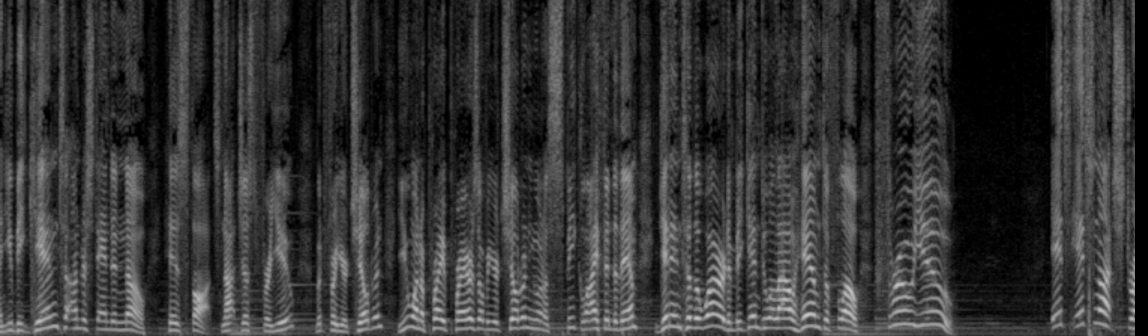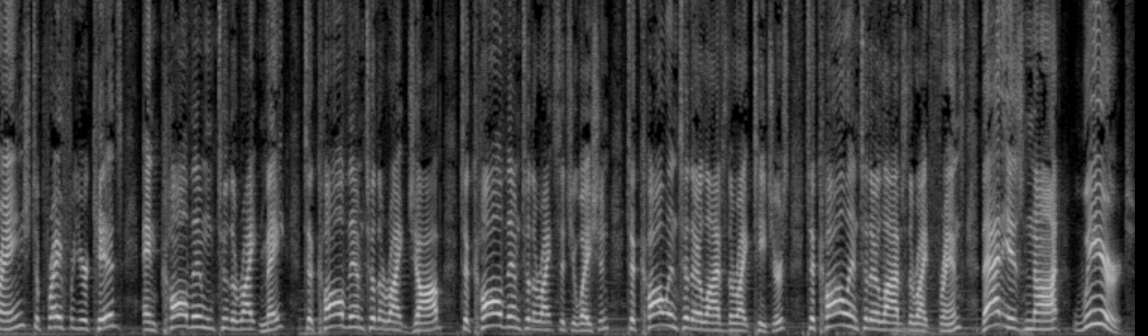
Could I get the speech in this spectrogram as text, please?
And you begin to understand and know His thoughts, not just for you, but for your children. You want to pray prayers over your children, you want to speak life into them. Get into the Word and begin to allow Him to flow through you It's, it's not strange to pray for your kids and call them to the right mate, to call them to the right job, to call them to the right situation, to call into their lives the right teachers, to call into their lives the right friends. That is not weird.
